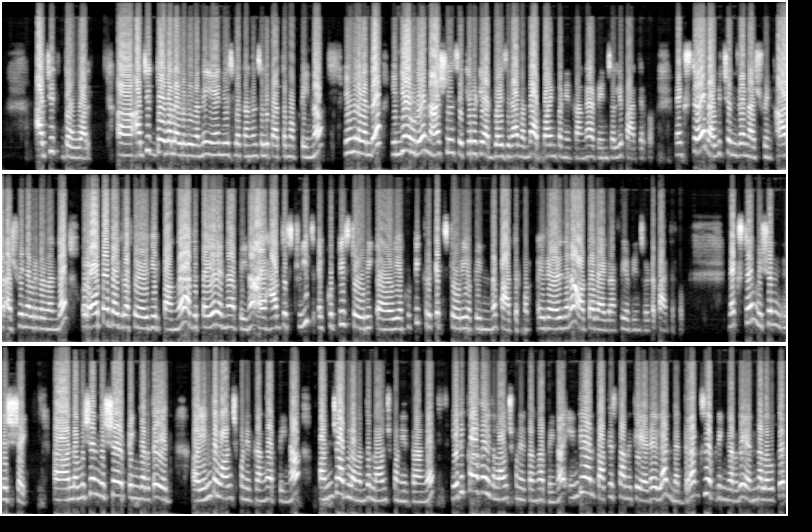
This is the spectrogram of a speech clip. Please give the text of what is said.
அஜித் தோவால். ஆஹ் அஜித் தோவல் அவர்கள் வந்து ஏன் நியூஸ்ல இருக்காங்கன்னு சொல்லி பார்த்தோம் அப்படின்னா இவங்களை வந்து இந்தியாவுடைய நேஷனல் செக்யூரிட்டி அட்வைசரா வந்து அப்பாயிண்ட் பண்ணிருக்காங்க அப்படின்னு சொல்லி பார்த்திருப்போம் நெக்ஸ்ட் ரவிச்சந்திரன் அஸ்வின். ஆர் அஸ்வின் அவர்கள் வந்து ஒரு ஆட்டோபயோகிராஃபி எழுதியிருப்பாங்க. அது பெயர் என்ன அப்படின்னா ஐ ஹாவ் த ஸ்ட்ரீட்ஸ் எக்குட்டி ஸ்டோரி எ குட்டி கிரிக்கெட் ஸ்டோரி அப்படின்னு பார்த்திருப்போம் இது எழுதின ஆட்டோபயோகிராஃபி அப்படின்னு சொல்லிட்டு பார்த்திருப்போம் நெக்ஸ்ட் மிஷன் நிஷை அந்த மிஷன் நிஷை அப்படிங்கறத எத்- எங்க லான்ச் பண்ணிருக்காங்க அப்படின்னா பஞ்சாப்ல வந்து லான்ச் பண்ணிருக்காங்க. எதுக்காக இதை லான்ச் பண்ணிருக்காங்க அப்படின்னா இந்தியா அண்ட் பாகிஸ்தானுக்கு இடையில இந்த ட்ரக்ஸ் அப்படிங்கறது எந்த அளவுக்கு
